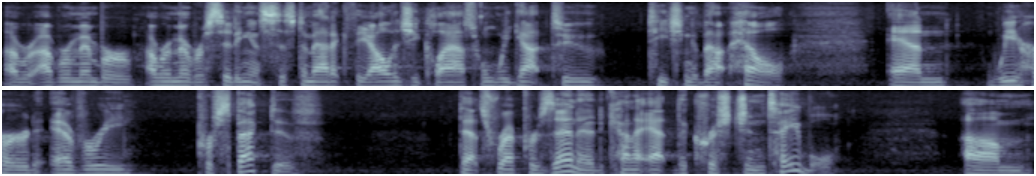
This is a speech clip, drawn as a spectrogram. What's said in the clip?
I, re- I, remember, I remember sitting in systematic theology class when we got to teaching about hell, and we heard every perspective that's represented kind of at the Christian table. Um,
